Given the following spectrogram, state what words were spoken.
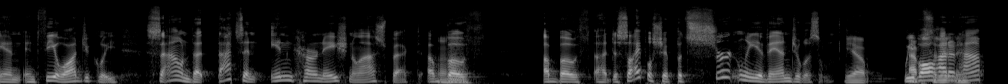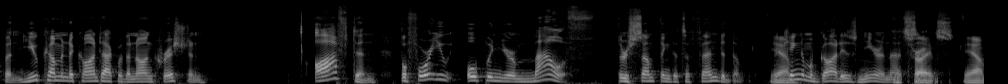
and, and theologically sound. That that's an incarnational aspect of mm-hmm. both of both uh, discipleship, but certainly evangelism. Yeah, we've absolutely. all had it happen. You come into contact with a non-Christian. Often, before you open your mouth, there's something that's offended them. Yeah. The kingdom of God is near in that That's sense. right. Yeah.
